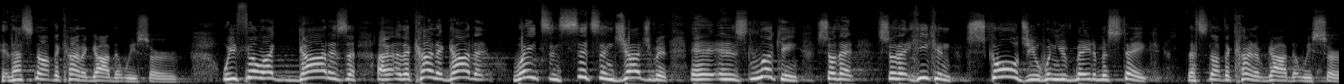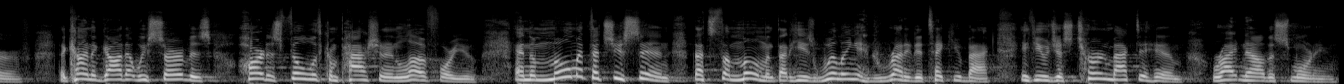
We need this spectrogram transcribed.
That's not the kind of God that we serve. We feel like God is the, uh, the kind of God that waits and sits in judgment and, and is looking so that, so that he can scold you when you've made a mistake. That's not the kind of God that we serve. The kind of God that we serve, his heart is filled with compassion and love for you. And the moment that you sin, that's the moment that he's willing and ready to take you back. If you just turn back to him right now this morning.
